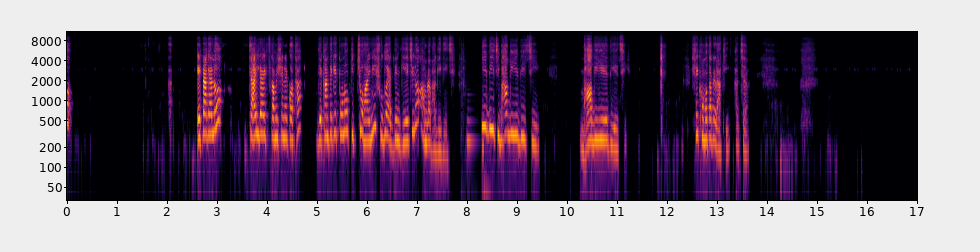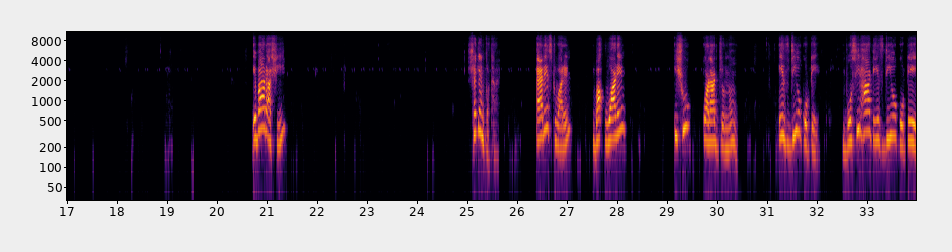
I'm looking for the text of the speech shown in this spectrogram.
এটা গেল চাইল্ড রাইটস কমিশনের কথা। যেখান থেকে কোনো কিচ্ছু হয়নি। শুধু একদিন গিয়েছিল, আমরা ভাগিয়ে দিয়েছি। দিয়েছি, ভাগিয়ে দিয়েছি। ভাগিয়ে দিয়েছি। সেই ক্ষমতাটা রাখি। আচ্ছা। এবার আসি সেকেন্ড কথা অ্যারেস্ট ওয়ারেন্ট বা ওয়ারেন্ট ইস্যু করার জন্য এসডিও কোর্টে, বসিরহাট এসডিও কোর্টে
